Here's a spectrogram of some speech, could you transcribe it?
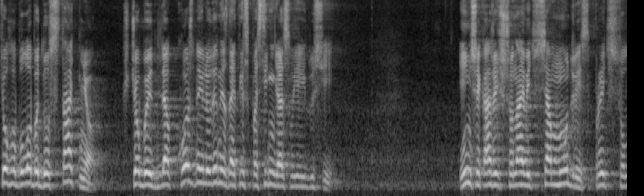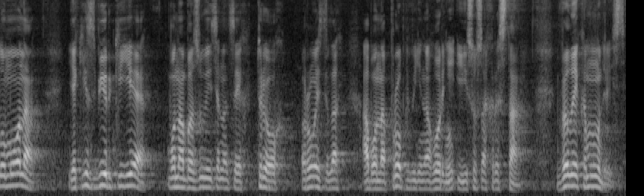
цього було би достатньо, щоб для кожної людини знайти спасіння для своєї душі. Інші кажуть, що навіть вся мудрість притч Соломона, які збірки є, вона базується на цих трьох розділах або на проповіді на горні Ісуса Христа. Велика мудрість.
